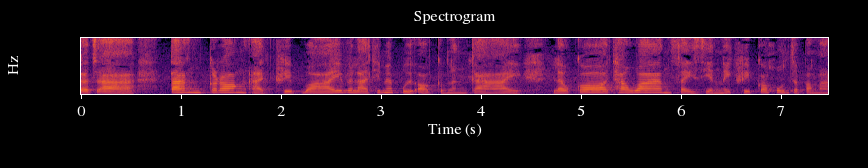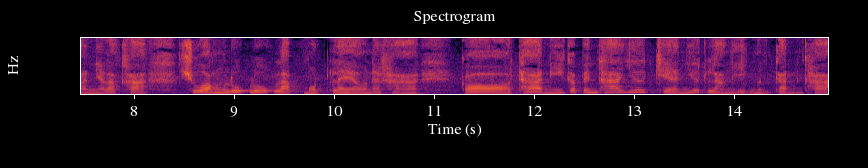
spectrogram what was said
ก็จะตั้งกล้องอัดคลิปไว้เวลาที่แม่ปุ๋ยออกกำลังกาย แล้วก็ถ้าว่างใส่เสียงในคลิปก็คงจะประมาณนี้ละค่ะ ช่วงลูกๆหลับหมดแล้วนะคะก็ท่านี้ก็เป็นท่ายืดแขนยืดหลังอีกเหมือนกันค่ะ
